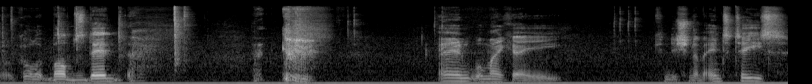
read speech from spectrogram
We'll call it Bob's Dead. and we'll make a condition of entities.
